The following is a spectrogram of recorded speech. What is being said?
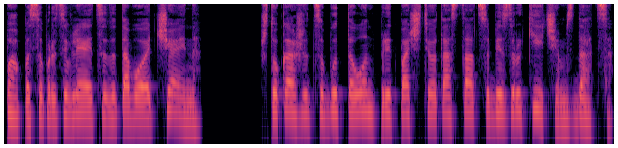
Папа сопротивляется до того отчаянно, что кажется, будто он предпочтет остаться без руки, чем сдаться.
